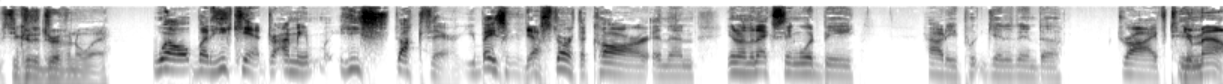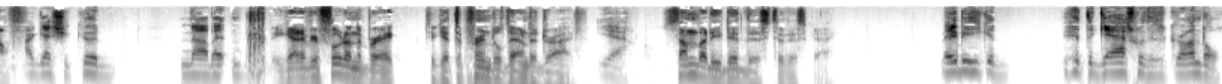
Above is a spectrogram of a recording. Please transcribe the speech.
She could have driven away. Well, but he can't. drive. I mean, he's stuck there. You basically Yeah. start the car, and then you know the next thing would be how do you put get it into drive to Your mouth. I guess you could nub it. You got to have your foot on the brake to get the Prindle down to drive. yeah, Somebody did this to this guy. maybe he could hit the gas with his grundle.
